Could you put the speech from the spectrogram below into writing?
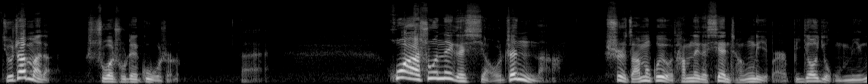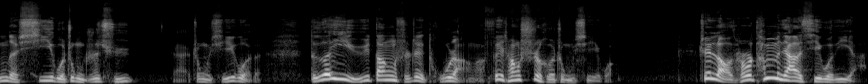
就这么的说出这故事了。哎，话说那个小镇呐。是咱们国有他们那个县城里边比较有名的西瓜种植区，哎，种西瓜的，得益于当时这土壤啊非常适合种西瓜。这老头他们家的西瓜地啊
